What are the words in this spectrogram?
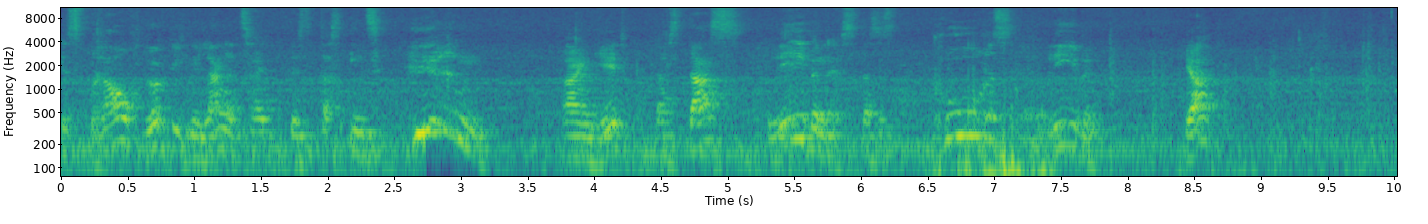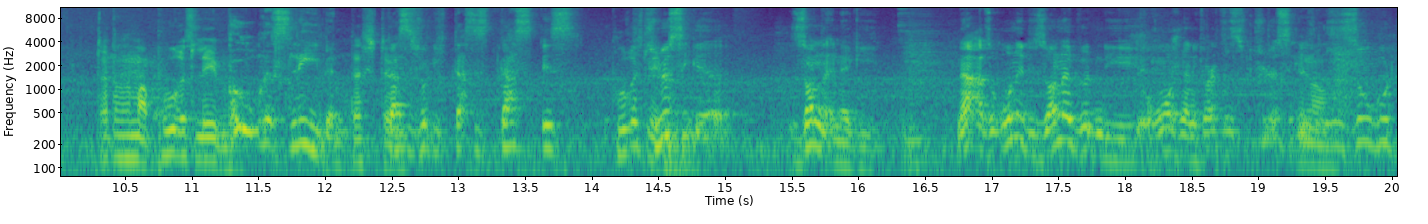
es braucht wirklich eine lange Zeit, bis das ins Hirn reingeht, dass das Leben ist. Das ist pures Leben. Ja? Sag doch nochmal pures Leben. Pures Leben. Das stimmt. Das ist wirklich, das ist, das ist Pures Leben. flüssige Sonnenenergie. Na, also ohne die Sonne würden die Orangen ja nicht wachsen. Das ist flüssig, Genau. das ist so gut. Und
